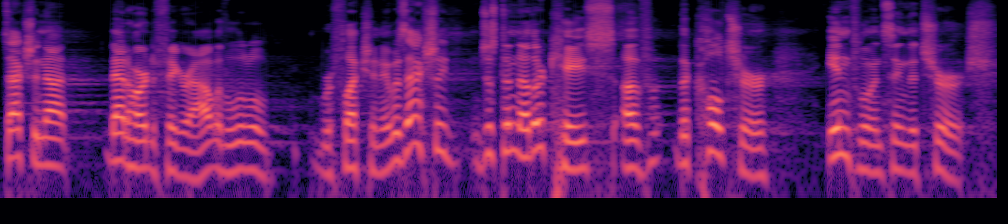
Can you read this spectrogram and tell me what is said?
It's actually not that hard to figure out with a little reflection. It was actually just another case of the culture influencing the church.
